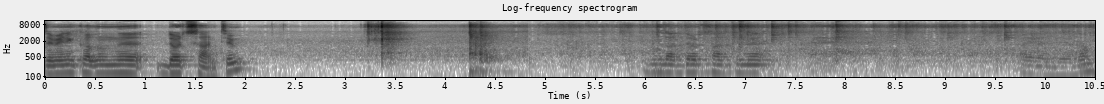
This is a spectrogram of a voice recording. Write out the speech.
Malzemenin kalınlığı 4 santim. Buradan 4 santime ayarlayalım.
